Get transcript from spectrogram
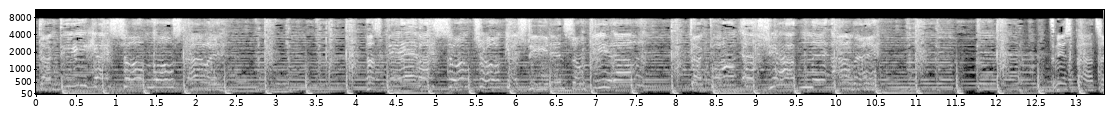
tak dýchaj so mnou stále. A spievaj som, čo každý deň som ti hral, tak poď a žiadne ale. Dnes práce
